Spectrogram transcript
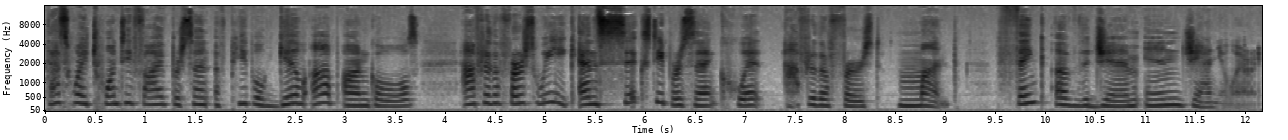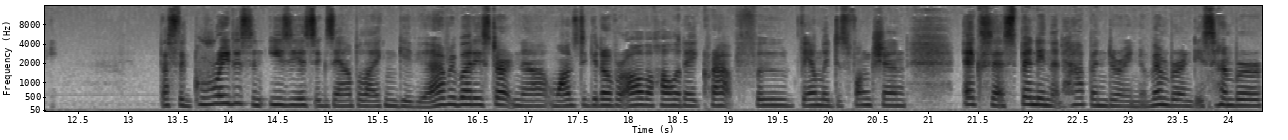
That's why 25% of people give up on goals after the first week and 60% quit after the first month. Think of the gym in January. That's the greatest and easiest example I can give you. Everybody starting out wants to get over all the holiday crap, food, family dysfunction, excess spending that happened during November and December,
